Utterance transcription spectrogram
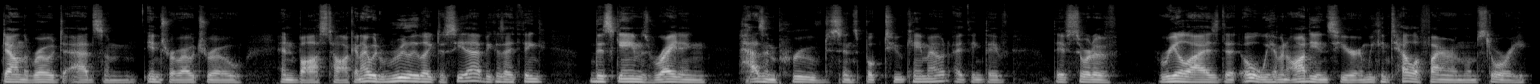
down the road to add some intro, outro, and boss talk. And I would really like to see that because I think this game's writing has improved since book two came out. I think they've they've sort of realized that oh, we have an audience here and we can tell a Fire Emblem story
